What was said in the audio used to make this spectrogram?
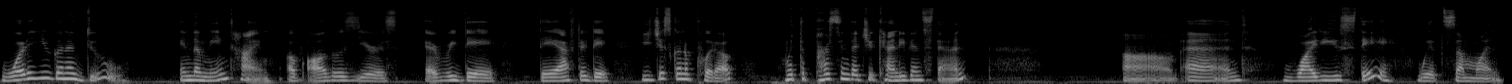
what are you going to do in the meantime of all those years, every day, day after day? You're just going to put up with the person that you can't even stand? Um, and why do you stay with someone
